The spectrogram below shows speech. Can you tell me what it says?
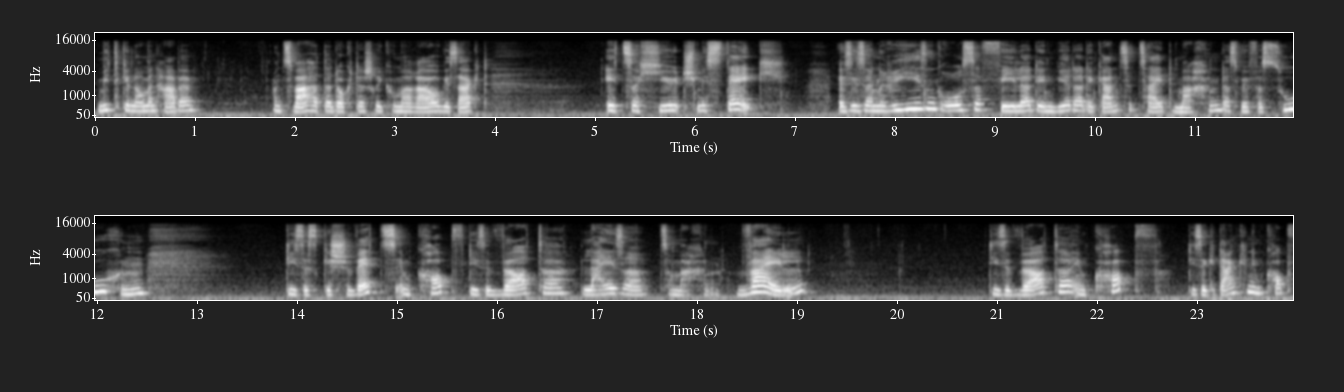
mitgenommen habe. Und zwar hat der Dr. Srikumar Rao gesagt, It's a huge mistake. Es ist ein riesengroßer Fehler, den wir da die ganze Zeit machen, dass wir versuchen, dieses Geschwätz im Kopf, diese Wörter leiser zu machen, weil diese Wörter im Kopf, diese Gedanken im Kopf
